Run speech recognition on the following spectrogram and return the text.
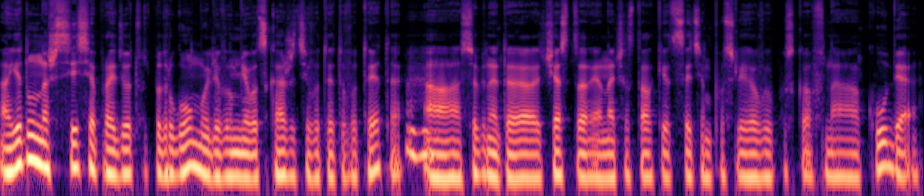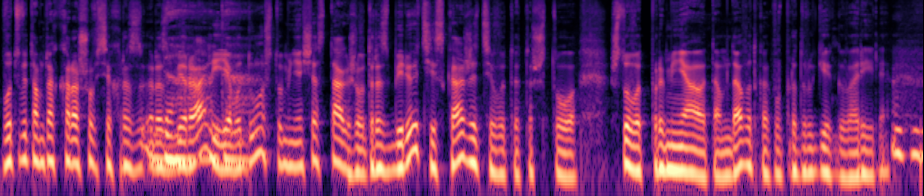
Да. А я думал, наша сессия пройдет вот по-другому, или вы мне вот скажете вот это, вот это. Угу. А, особенно это часто я начал сталкиваться с этим после выпусков на Кубе. Вот вы там так хорошо всех раз, да, разбирали, да. я вот думал, что меня сейчас так же вот разберете и скажете вот это, что, что вот про меня там, да, вот как вы про других говорили. Угу.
